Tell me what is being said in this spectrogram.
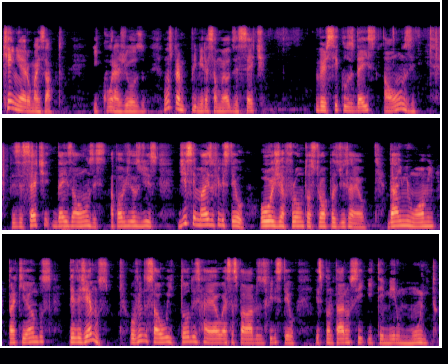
quem era o mais apto. e corajoso. Vamos para 1 Samuel 17, versículos 10 a 11. 17, 10 a 11. A palavra de Deus diz: Disse mais o filisteu: Hoje afronto as tropas de Israel. Dai-me um homem para que ambos pelejemos. Ouvindo Saul e todo Israel essas palavras do filisteu, espantaram-se e temeram muito.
